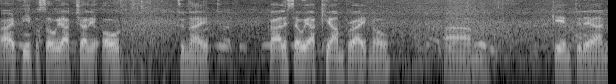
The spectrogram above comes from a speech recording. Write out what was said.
Alright people, so we actually out tonight. Carly said we are camp right now. Um, came today and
